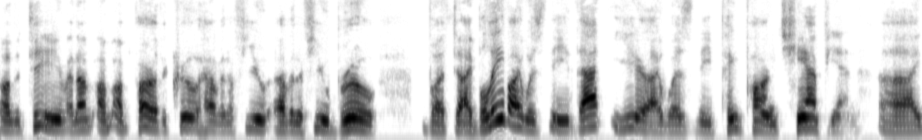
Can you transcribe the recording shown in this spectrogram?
on the team, and I'm, I'm, I'm part of the crew having a few having a few brew but I believe I was the that year I was the ping pong champion. Uh, I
